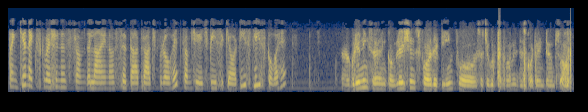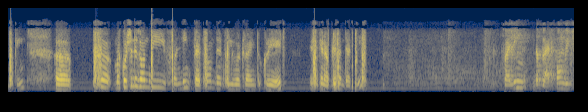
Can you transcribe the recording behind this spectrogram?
Thank you. Next question is from the line of Siddharth Rajpurohit from JHP Securities. Please go ahead. Uh, good evening, sir, and congratulations for the team for such a good performance this quarter in terms of booking. Uh, Sir, my question is on the funding platform that we were trying to create. If you can update on that, please. So I think the platform which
